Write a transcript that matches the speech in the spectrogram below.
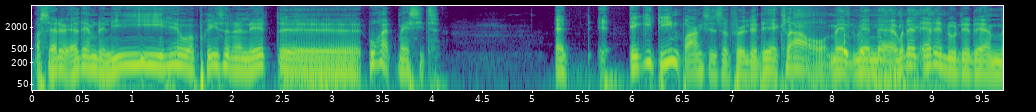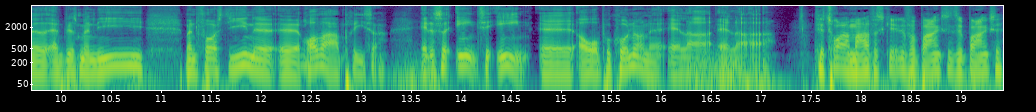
Og så er det jo alle dem, der lige hæver priserne lidt øh, uretmæssigt ikke i din branche selvfølgelig, det er jeg klar over, men, men uh, hvordan er det nu det der med, at hvis man lige man får stigende uh, råvarepriser, er det så en til en uh, over på kunderne, eller, eller det tror jeg er meget forskelligt fra branche til branche.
